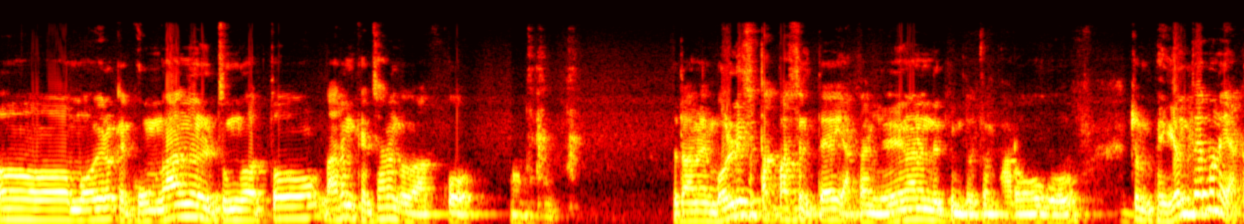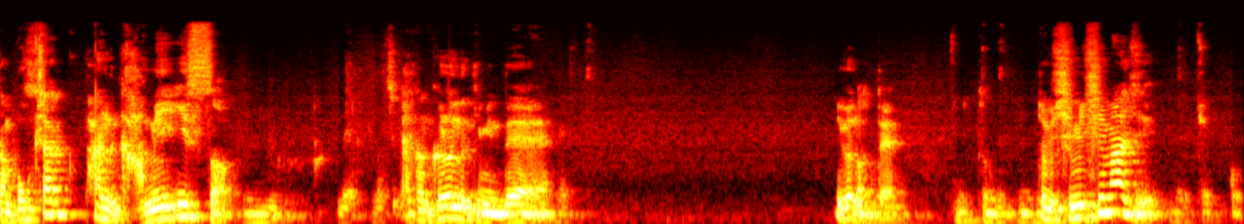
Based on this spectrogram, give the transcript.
어, 뭐 이렇게 공간을 둔 것도 나름 괜찮은 것 같고, 그 다음에 멀리서 딱 봤을 때 약간 여행하는 느낌도 좀 바로 오고, 좀 배경 때문에 약간 복잡한 감이 있어. 음. 네. 약간 그런 느낌인데, 네. 이건 어때? 좀, 음. 좀 심심하지? 네, 조금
